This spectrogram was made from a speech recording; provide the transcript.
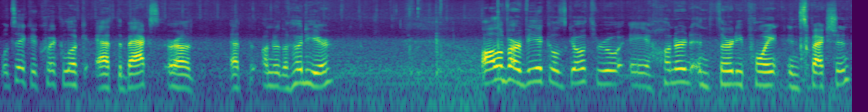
We'll take a quick look at the backs or uh, at the, under the hood here. All of our vehicles go through a 130 point inspection.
